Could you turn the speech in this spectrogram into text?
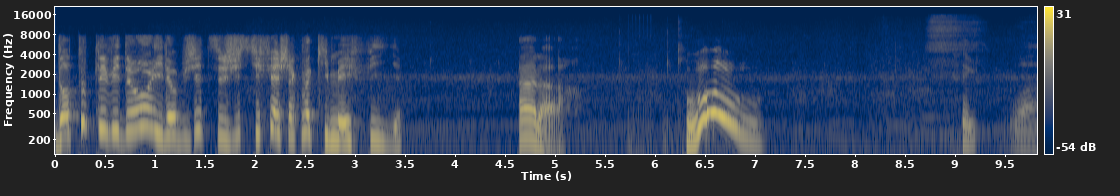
dans toutes les vidéos il est obligé de se justifier à chaque fois qu'il met fille. Alors. Ouh Waouh,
